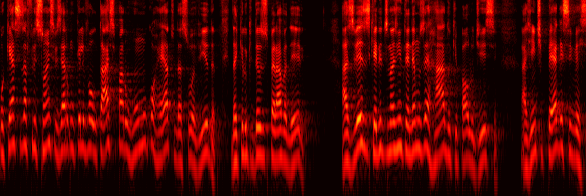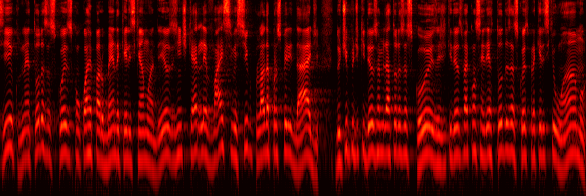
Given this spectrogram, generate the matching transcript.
Porque essas aflições fizeram com que ele voltasse para o rumo correto da sua vida, daquilo que Deus esperava dele. Às vezes, queridos, nós entendemos errado o que Paulo disse a gente pega esse versículo, né, todas as coisas concorrem para o bem daqueles que amam a Deus, a gente quer levar esse versículo para o lado da prosperidade, do tipo de que Deus vai me dar todas as coisas, de que Deus vai conceder todas as coisas para aqueles que o amam,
